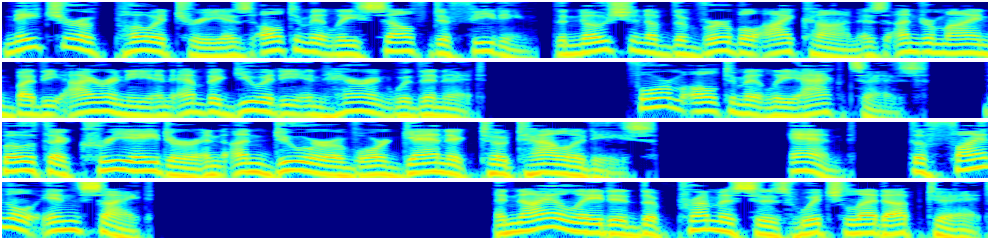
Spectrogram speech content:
nature of poetry is ultimately self-defeating, the notion of the verbal icon is undermined by the irony and ambiguity inherent within it. Form ultimately acts as both a creator and undoer of organic totalities, and the final insight annihilated the premises which led up to it.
